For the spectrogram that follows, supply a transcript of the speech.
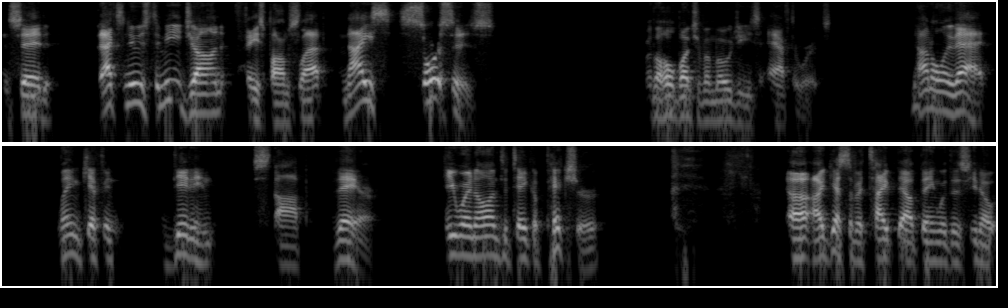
and said, That's news to me, John. Facepalm slap. Nice sources. With a whole bunch of emojis afterwards. Not only that, Lane Kiffin didn't stop there. He went on to take a picture, uh, I guess, of a typed out thing with this, you know,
